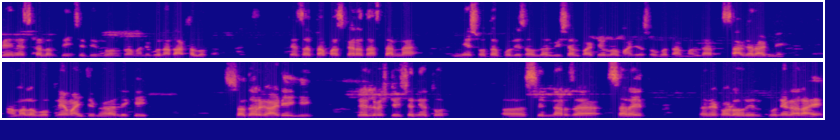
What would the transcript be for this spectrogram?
बेनेस कलम तीनशे तीन दोन प्रमाणे गुन्हा दाखल होता. त्याचा तपास करत असताना मी स्वतः पोलीस हवालदार विशाल पाटील व माझ्यासोबत अंमलदार सागर आडणे आम्हाला गोपनीय माहिती मिळाली की सदर गाडी ही रेल्वे स्टेशन येथून सिन्नरचा सराईत रेकॉर्डवरील गुन्हेगार आहे.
